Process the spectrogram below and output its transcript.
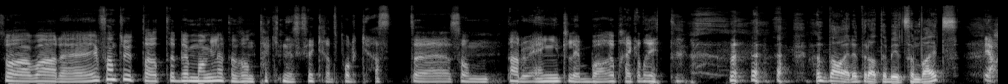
Så var det Jeg fant ut at det manglet en sånn teknisk sikkerhetspodkast eh, som der du egentlig bare preker dritt. Bare prate bits and bites. Ja,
